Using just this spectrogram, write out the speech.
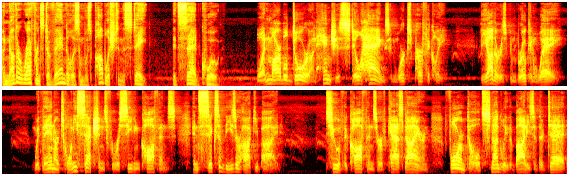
another reference to vandalism was published in the state. It said, quote, One marble door on hinges still hangs and works perfectly. The other has been broken away. Within are 20 sections for receiving coffins, and six of these are occupied. Two of the coffins are of cast iron, formed to hold snugly the bodies of their dead,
